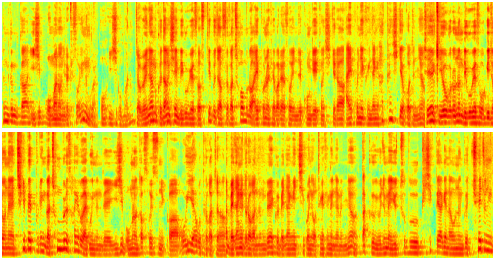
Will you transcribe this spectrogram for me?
현금가 25만 원 이렇게 써 있는 거야. 어, 25만 원? 자, 왜냐면 그 당시에 미국에서 스티브 잡스가 처음으로 아이폰을 개발해서 이제 공개했던 시기라 아이폰이 굉장히 핫한 시기였거든요. 제 기억으로는 미국에서 오기 전에 700불인가 1000불 사이로 알고 있는데 25만 원 딱 써 있으니까 오이 하고 들어갔죠. 매장에 들어갔는데 그 매장의 직원이 어떻게 생겼냐면요. 딱 그 요즘에 유튜브 피식 대학에 나오는 그 최준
